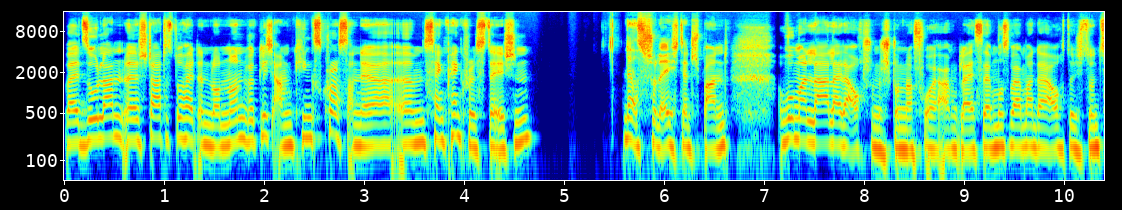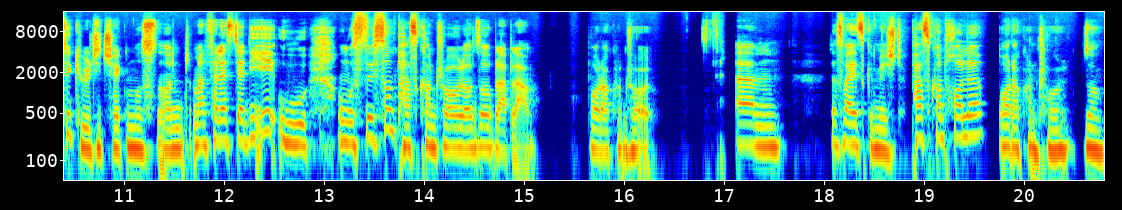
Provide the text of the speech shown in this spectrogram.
weil so land, äh, startest du halt in London wirklich am King's Cross, an der ähm, St. Pancras Station. Das ist schon echt entspannt. Wo man da leider auch schon eine Stunde vorher am Gleis sein muss, weil man da auch durch so ein Security-Check muss. Und man verlässt ja die EU und muss durch so ein Pass-Control und so, bla bla. Border Control. Ähm, das war jetzt gemischt. Passkontrolle, Border Control. So.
